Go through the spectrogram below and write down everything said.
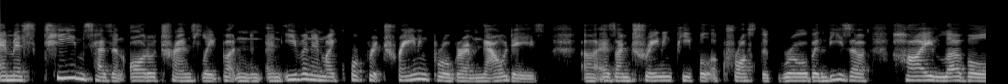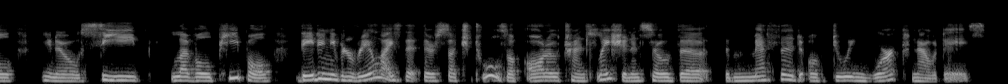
MS Teams has an auto translate button. And, even in my corporate training program nowadays, uh, as I'm training people across the globe, and these are high level, you know, C level people they didn't even realize that there's such tools of auto translation and so the the method of doing work nowadays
